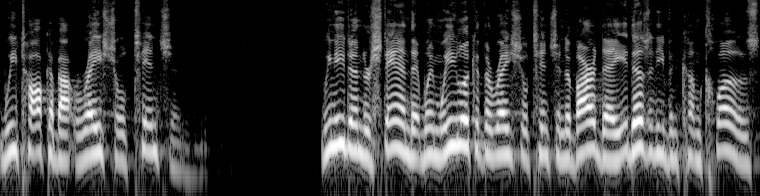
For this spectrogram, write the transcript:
we talk about racial tension, we need to understand that when we look at the racial tension of our day, it doesn't even come close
